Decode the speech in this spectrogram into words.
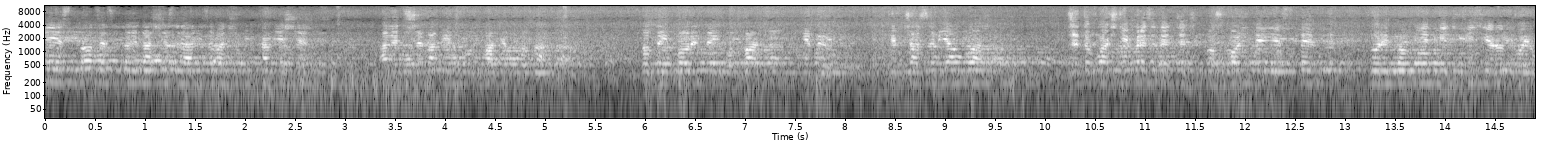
nie jest proces, który da się zrealizować w kilka miesięcy, ale trzeba mieć odwagę zadania. Do tej pory tej odwagi nie było. Tymczasem ja uważam, że to właśnie prezydent Rzeczypospolitej jest tym, który powinien mieć wizję rozwoju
